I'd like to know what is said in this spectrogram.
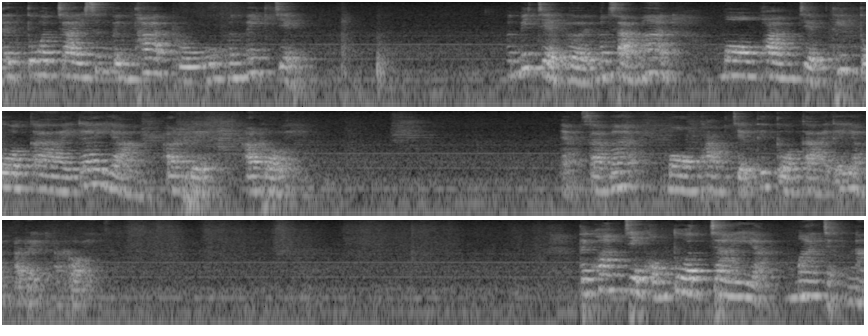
แต่ตัวใจซึ่งเป็นธาตุรู้มันไม่เจ็บ มันไม่เจ็บเลย มันสามารถมองความเจ็บที่ตัวกายได้อย่างอร่อยอร่อยเนี่ยสามารถมองความเจ็บที่ตัวกายได้อย่างอร่อยอร่อย แต่ความเจ็บของตัวใจอะมาจากไหน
